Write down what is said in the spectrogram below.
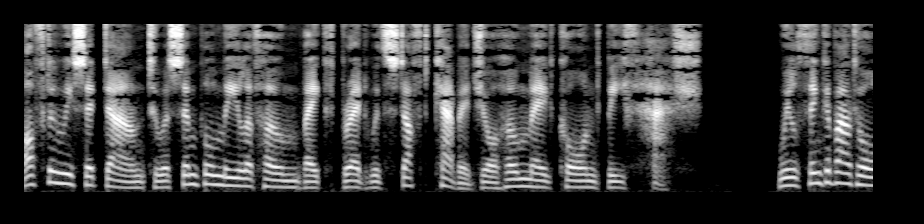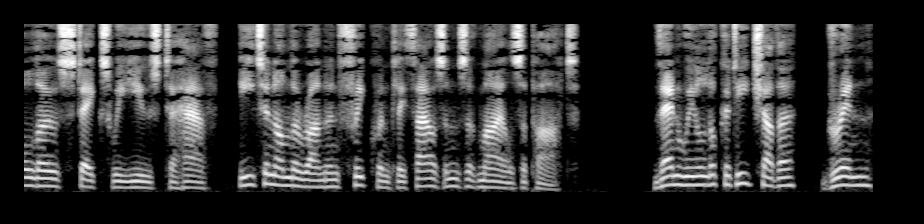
Often we sit down to a simple meal of home-baked bread with stuffed cabbage or homemade corned beef hash. We'll think about all those steaks we used to have, eaten on the run and frequently thousands of miles apart. Then we'll look at each other, grin,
